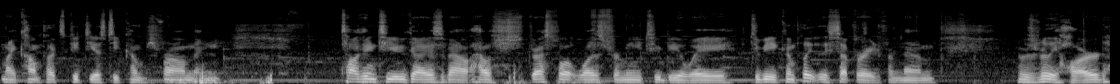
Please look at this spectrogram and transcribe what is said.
my complex PTSD comes from and talking to you guys about how stressful it was for me to be away, to be completely separated from them. It was really hard.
